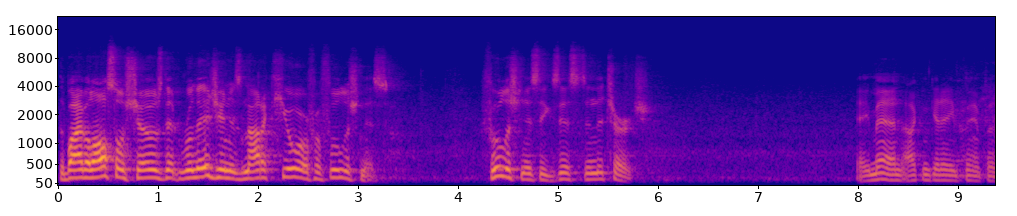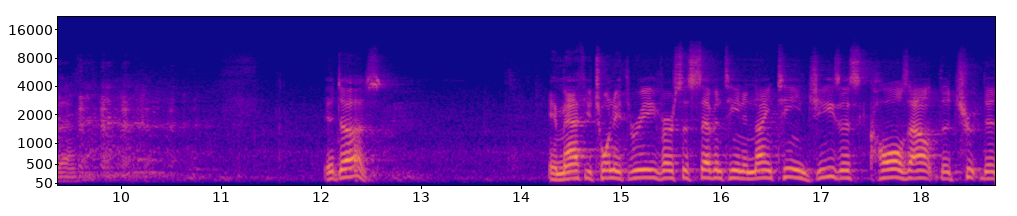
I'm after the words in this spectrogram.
The Bible also shows that religion is not a cure for foolishness. Foolishness exists in the church. Amen. I can get amen for that. it does. In Matthew 23, verses 17 and 19, Jesus calls out the, tr- the,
